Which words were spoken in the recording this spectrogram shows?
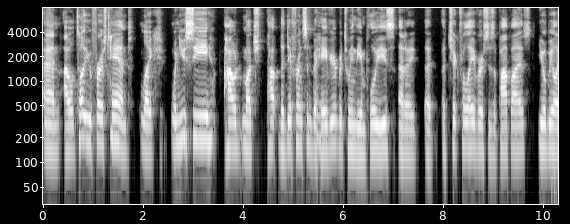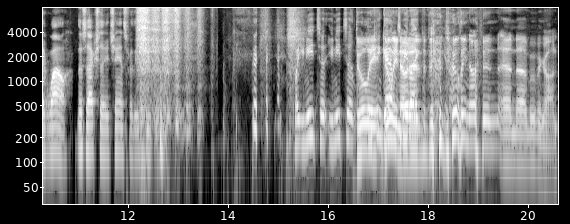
and I will tell you firsthand. Like when you see how much how the difference in behavior between the employees at a a, a Chick Fil A versus a Popeyes, you'll be like, wow, there's actually a chance for these people. but you need to you need to you duly can get 'em duly to be noted. like, you know- duly noted, and uh, moving on.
